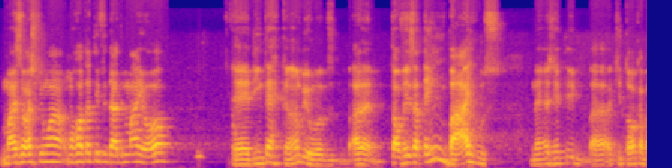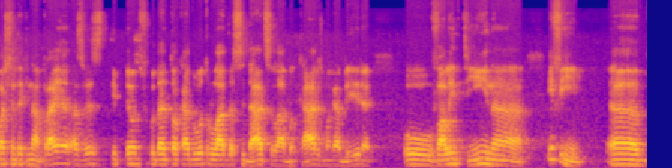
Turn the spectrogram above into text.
mas eu acho que uma, uma rotatividade maior é, de intercâmbio, uh, talvez até em bairros né? A gente uh, que toca bastante aqui na praia, às vezes tipo, tem uma dificuldade de tocar do outro lado da cidade, sei lá, Bancários, Mangabeira, ou Valentina, enfim. Uh,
